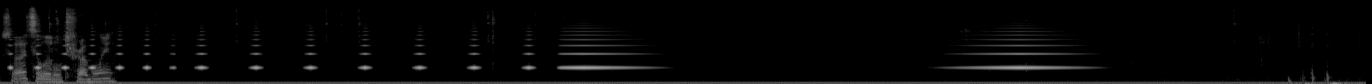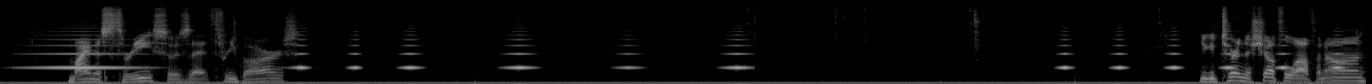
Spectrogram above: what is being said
so that's a little troubling. minus 3, so is that 3 bars? You can turn the shuffle off and on.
